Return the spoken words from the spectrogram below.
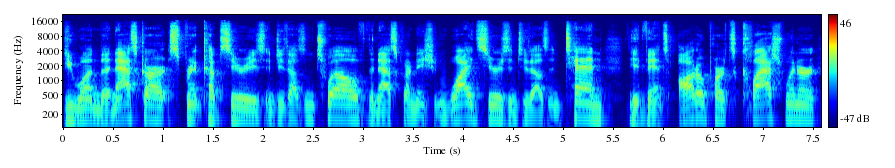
He won the NASCAR Sprint Cup Series in 2012, the NASCAR Nationwide Series in 2010, the Advanced Auto Parts Clash winner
